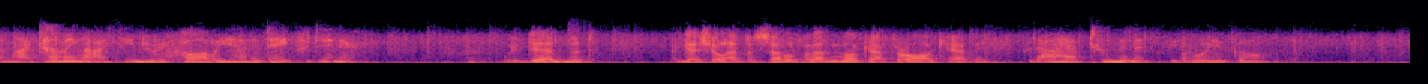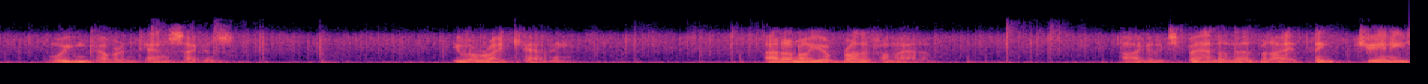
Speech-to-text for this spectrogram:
Am I coming? I seem to recall we had a date for dinner. We did, but I guess you'll have to settle for that milk after all, Kathy. But I have two minutes before you go? We can cover it in ten seconds. You were right, Kathy. I don't know your brother from Adam. I could expand on that, but I think Janie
